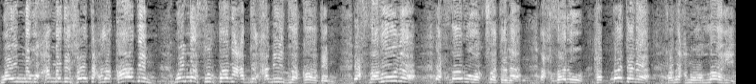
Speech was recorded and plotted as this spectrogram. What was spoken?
وإن محمد الفاتح لقادم وإن السلطان عبد الحميد لقادم. احذرونا احذروا وقفتنا احذروا هبتنا. فنحن والله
